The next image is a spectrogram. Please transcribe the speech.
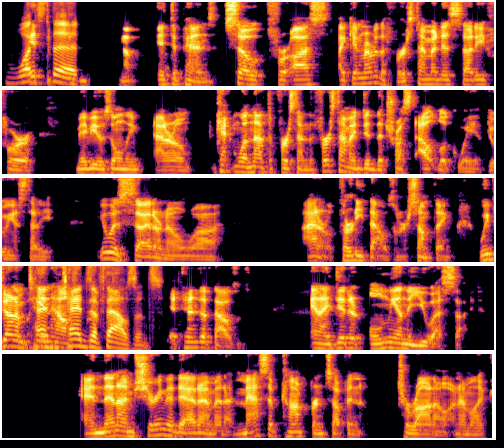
what's it the yep, it depends. So for us i can remember the first time i did a study for maybe it was only i don't know well not the first time the first time i did the trust outlook way of doing a study it was i don't know uh, i don't know 30000 or something. We've done them Ten, tens of thousands. Yeah, tens of thousands. And i did it only on the us side and then I'm sharing the data. I'm at a massive conference up in Toronto, and I'm like,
